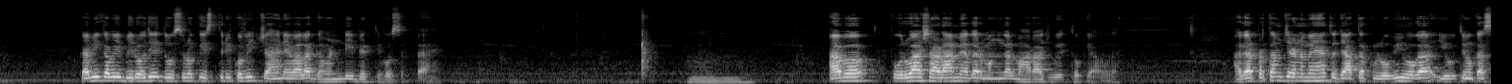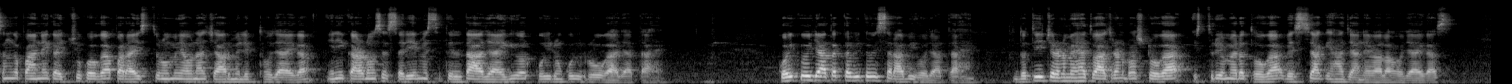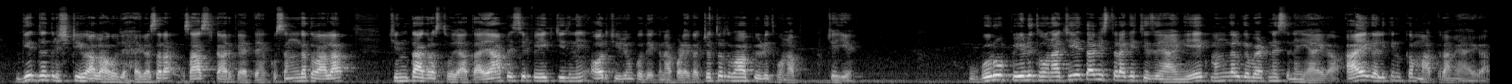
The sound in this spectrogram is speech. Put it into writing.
कभी कभी विरोधी दूसरों की स्त्री को भी चाहने वाला घमंडी व्यक्ति हो सकता है। हम्म। अब पूर्वाषाढ़ा में अगर मंगल महाराज हुए तो क्या होगा? अगर प्रथम चरण में है तो जातक लोभी होगा युवतियों का संग पाने का इच्छुक होगा पर स्त्रों में यौनाचार में लिप्त हो जाएगा। इन्हीं कारणों से शरीर में शिथिलता आ जाएगी और कोई न कोई रोग आ जाता है। कोई कोई जातक कभी कभी शराबी हो जाता है। द्वितीय चरण में है तो आचरण भ्रष्ट होगा स्त्री में रत होगा, वेश्या के यहाँ जाने वाला हो जाएगा, गिद्ध दृष्टि वाला हो जाएगा, सर शास्त्रकार कहते हैं, कुसंगत वाला चिंताग्रस्त हो जाता है। यहाँ पे सिर्फ़ एक चीज़ नहीं, और चीज़ों को देखना पड़ेगा। चतुर्थ भाव पीड़ित होना चाहिए। गुरु पीड़ित होना चाहिए तब इस तरह की चीज़ें आएँगी। एक मंगल के बैठने से नहीं आएगा। आएगा, लेकिन कम मात्रा में आएगा।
